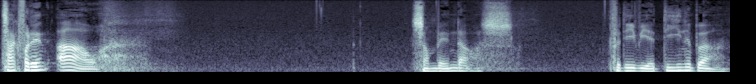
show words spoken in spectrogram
Tak for den arv, som venter os. Fordi vi er dine børn.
